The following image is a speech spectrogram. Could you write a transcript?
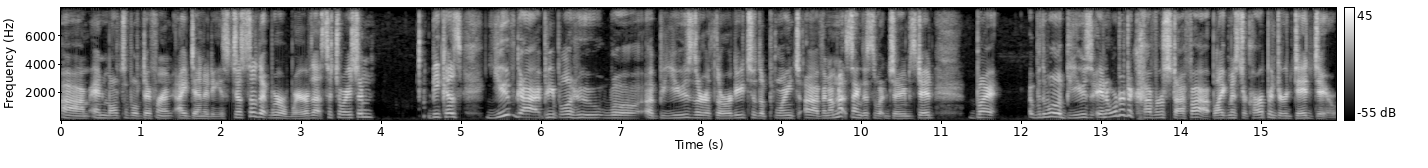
um, and multiple different identities, just so that we're aware of that situation. Because you've got people who will abuse their authority to the point of, and I'm not saying this is what James did, but will abuse in order to cover stuff up, like Mr. Carpenter did do.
